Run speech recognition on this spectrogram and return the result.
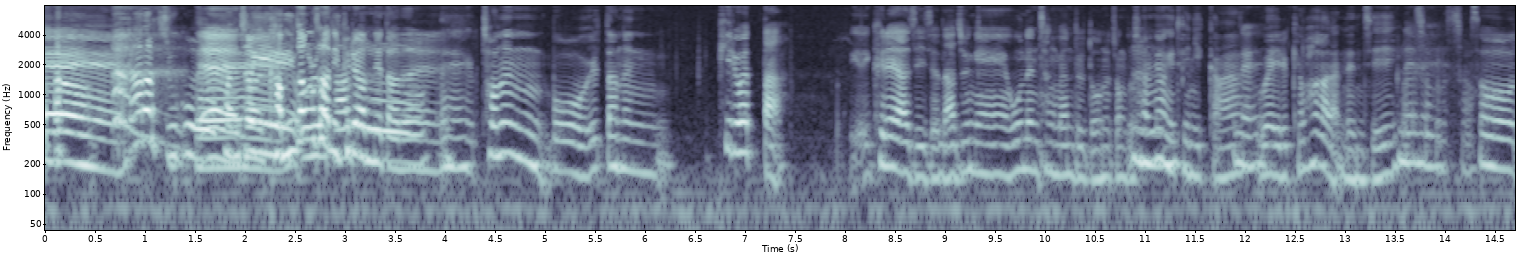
예, 예. 깔아주고 네, 감정이 감정선이 올라가고. 필요합니다. 네. 네, 저는 뭐 일단은 필요했다. 그래야지 이제 나중에 오는 장면들도 어느 정도 음. 설명이 되니까 네. 왜 이렇게 화가 났는지. 그렇죠, 네네. 그렇죠. 그래서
